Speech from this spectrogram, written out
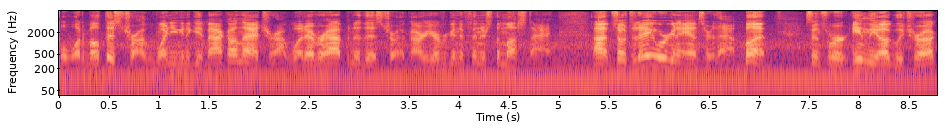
well, what about this truck? When are you going to get back on that truck? Whatever happened to this truck? Are you ever going to finish the Mustang? Uh, so today we're going to answer that. But since we're in the ugly truck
